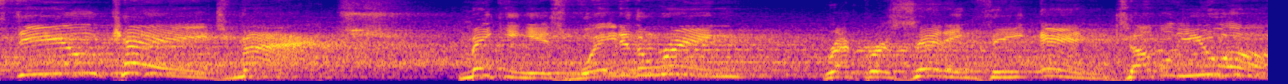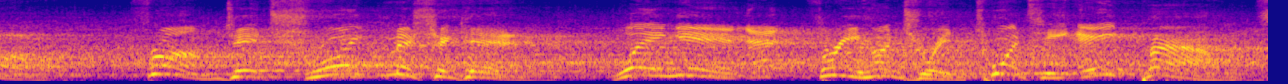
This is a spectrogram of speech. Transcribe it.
steel cage match. Making his way to the ring, representing the NWO from Detroit, Michigan, weighing in at 328 pounds,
